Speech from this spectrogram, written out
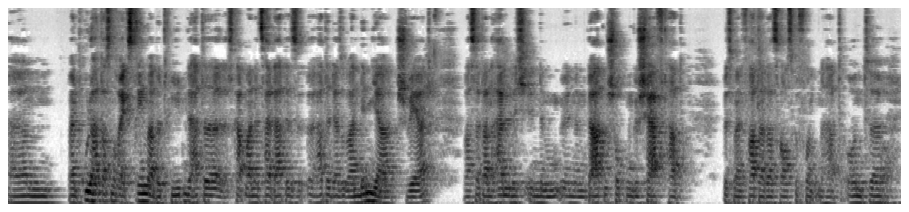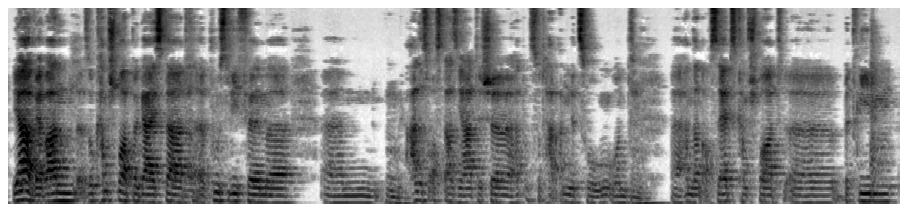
ähm, mein Bruder hat das noch extremer betrieben. Der hatte, es gab mal eine Zeit, da hatte, hatte der sogar ein Ninja-Schwert, was er dann heimlich in einem, in einem Gartenschuppen geschärft hat, bis mein Vater das rausgefunden hat. Und äh, ja, wir waren so Kampfsport begeistert, äh, Bruce Lee-Filme, ähm, mhm. alles Ostasiatische hat uns total angezogen und mhm. äh, haben dann auch selbst Kampfsport äh, betrieben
